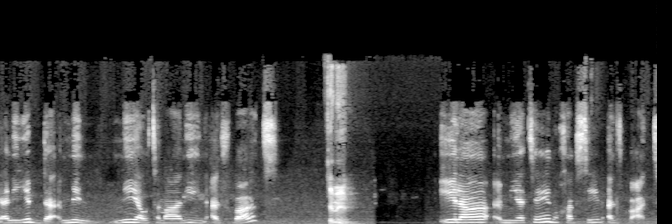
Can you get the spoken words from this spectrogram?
يعني يبدأ من 180 ألف بات تمام. إلى 250 ألف بات.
